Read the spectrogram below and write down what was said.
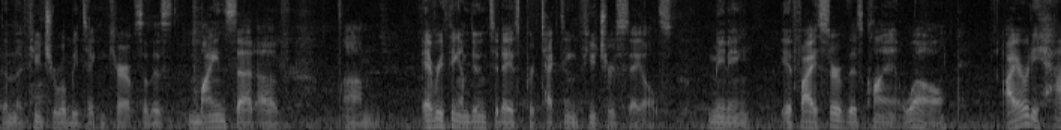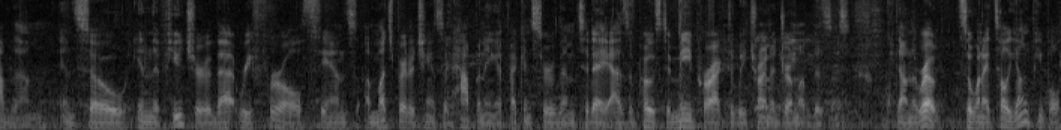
then the future will be taken care of. So this mindset of um, everything I'm doing today is protecting future sales, meaning if I serve this client well, I already have them, and so in the future, that referral stands a much better chance of happening if I can serve them today, as opposed to me proactively trying to drum up business down the road. So when I tell young people,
